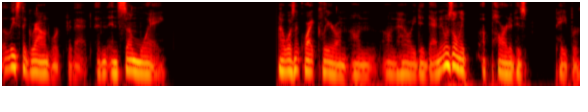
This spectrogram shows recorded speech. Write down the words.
at least the groundwork for that in, in some way. I wasn't quite clear on on on how he did that, and it was only a part of his paper,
